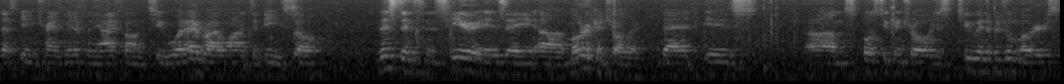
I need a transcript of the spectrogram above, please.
that's being transmitted from the iPhone to whatever I want it to be. So this instance here is a uh, motor controller that is um, supposed to control just two individual motors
